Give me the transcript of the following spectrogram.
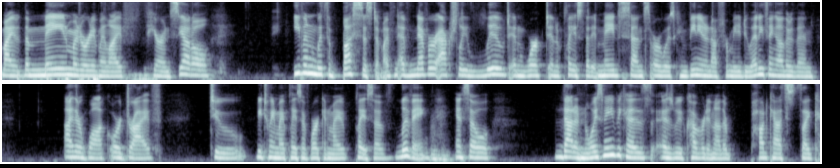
My the main majority of my life here in Seattle even with the bus system, I've, I've never actually lived and worked in a place that it made sense or was convenient enough for me to do anything other than either walk or drive to between my place of work and my place of living. Mm-hmm. And so that annoys me because as we've covered in other podcasts, like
